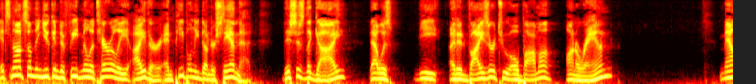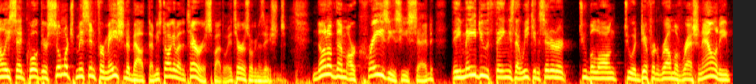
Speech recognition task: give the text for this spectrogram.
It's not something you can defeat militarily either, and people need to understand that. This is the guy that was the an advisor to Obama on Iran. Malley said, quote, there's so much misinformation about them. He's talking about the terrorists, by the way, terrorist organizations. None of them are crazies, he said. They may do things that we consider to belong to a different realm of rationality,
